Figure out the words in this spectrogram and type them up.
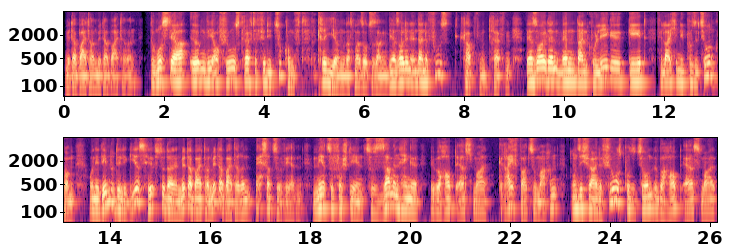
Mitarbeiter und Mitarbeiterinnen. Du musst ja irgendwie auch Führungskräfte für die Zukunft kreieren, um das mal so zu sagen. Wer soll denn in deine Fußstapfen treffen? Wer soll denn, wenn dein Kollege geht, vielleicht in die Position kommen? Und indem du delegierst, hilfst du deinen Mitarbeiter und Mitarbeiterinnen besser zu werden, mehr zu verstehen, Zusammenhänge überhaupt erstmal greifbar zu machen und sich für eine Führungsposition überhaupt erstmal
